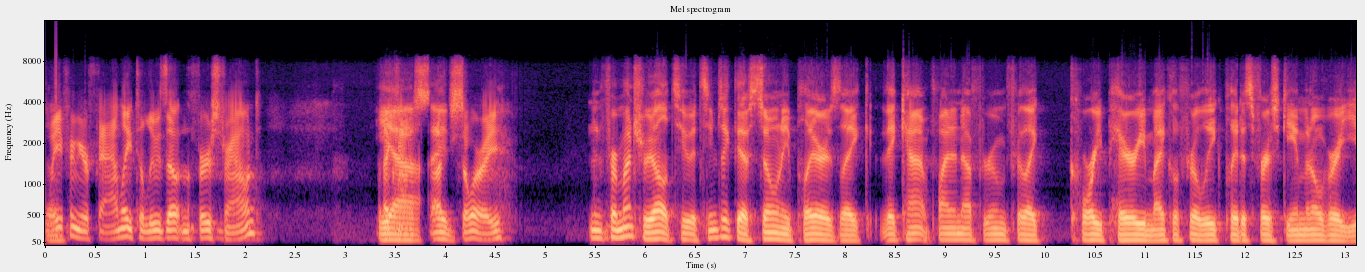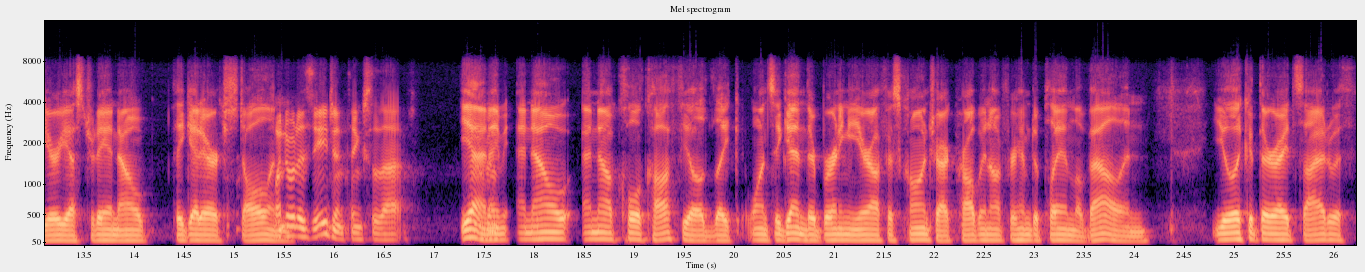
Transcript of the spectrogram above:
away from your family to lose out in the first round. Yeah, I, am sorry. And for Montreal too, it seems like they have so many players. Like they can't find enough room for like Corey Perry, Michael Frolik played his first game in over a year yesterday, and now they get Eric Staal. And wonder what his agent thinks of that. Yeah, and I mean, and now and now Cole Caufield, like once again, they're burning a year off his contract. Probably not for him to play in Laval. And you look at the right side with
